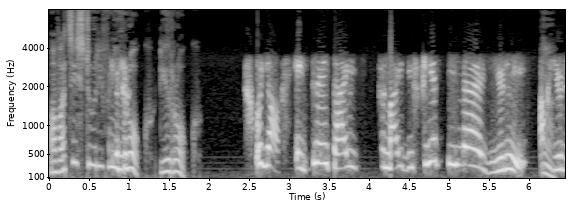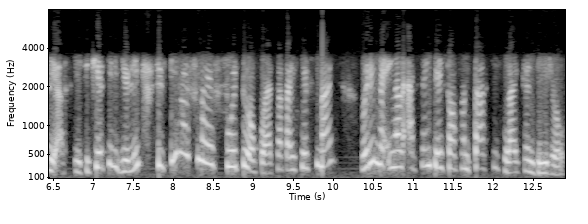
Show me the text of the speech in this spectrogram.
Maar wat is die storie van die rok? Die rok. O ja, en toe het hy vir my die 14de Junie, ag Hmm. Julie, ekskuus, die 14de Julie, so stuur hy vir my 'n foto op WhatsApp. Hy sê vir my, "Hoorie my engel, ek dink jy sal fantasties lyk in die rok."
